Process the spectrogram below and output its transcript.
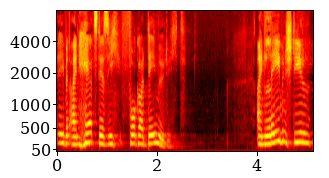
eben ein Herz, der sich vor Gott demütigt. Ein Lebensstil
